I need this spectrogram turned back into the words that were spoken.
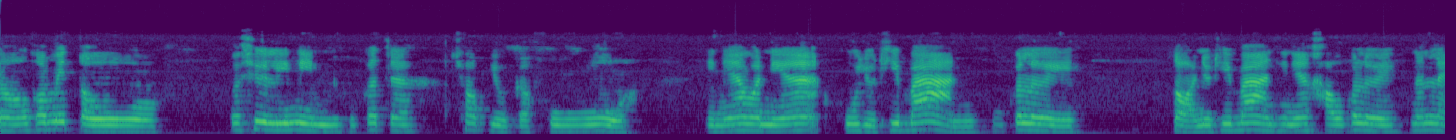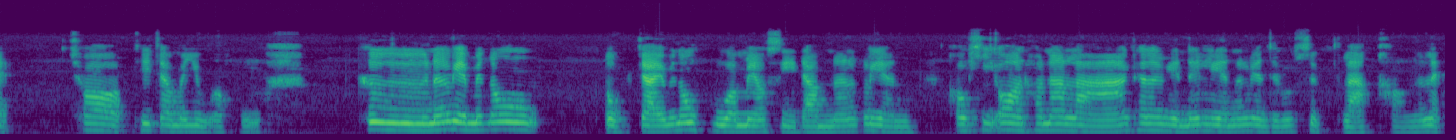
น้องก็ไม่โต ก็ชื่อลินินครูก็จะชอบอยู่กับครูทีเนี้ยวันเนี้ยครูอยู่ที่บ้านครูก็เลยสอนอยู่ที่บ้านทีเนี้ยเขาก็เลยนั่นแหละชอบที่จะมาอยู่กับครูคือนักเรียนไม่ต้องตกใจไม่ต้องกลัวแมวสีดำนะนักเรียนเขาขี้อ้อนเขาน่ารักถ้านักเรียนได้เรียนนักเรียนจะรู้สึกรักเขานั่นแหละ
